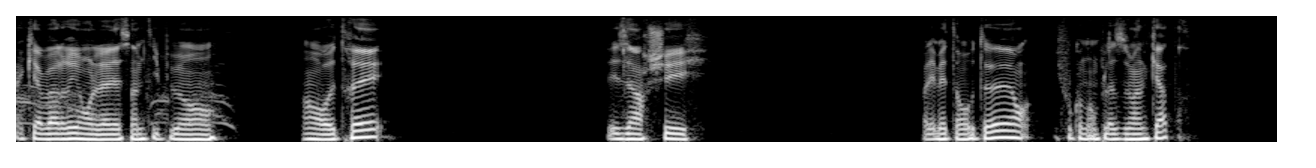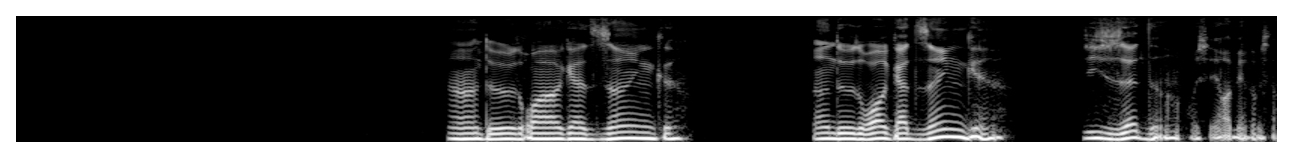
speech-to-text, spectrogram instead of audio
La cavalerie, on la laisse un petit peu en, retrait. Les archers, on va les mettre en hauteur. Il faut qu'on en place 24. 1, 2, 3, 4, 5. 1, 2, 3, 4, 5. 10 Z. Ouais, ça ira bien comme ça.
